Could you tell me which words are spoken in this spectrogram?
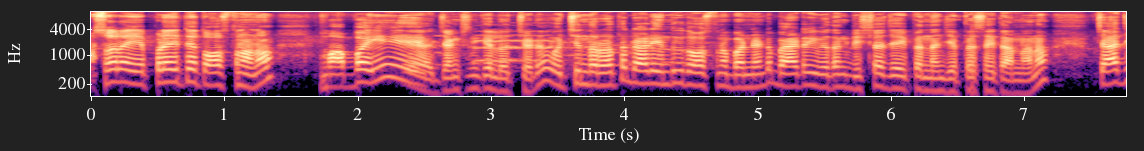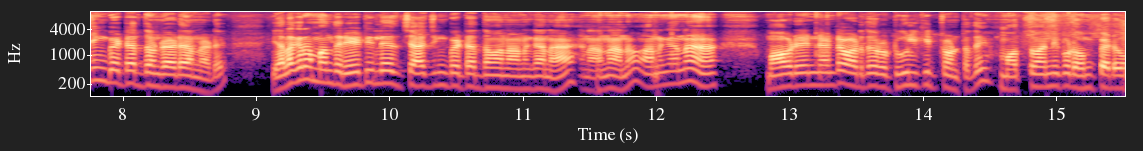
సో అలా ఎప్పుడైతే తోస్తున్నానో మా అబ్బాయి జంక్షన్కి వెళ్ళి వచ్చాడు వచ్చిన తర్వాత డాడీ ఎందుకు తోస్తున్న బండి? అంటే బ్యాటరీ ఈ విధంగా డిశ్చార్జ్ అయిపోయిందని చెప్పేసి అయితే అన్నాను. ఛార్జింగ్ పెట్టేద్దాం డాడీ అన్నాడు. ఎలాగరా మంది రేటీ లేదు ఛార్జింగ్ పెట్టేద్దాం అని అనగానే అన్నాను. అనగానే మావిడ ఏంటంటే వాడి దగ్గర టూల్ కిట్ ఉంటుంది. మొత్తం అన్నీ కూడా వంపాడు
